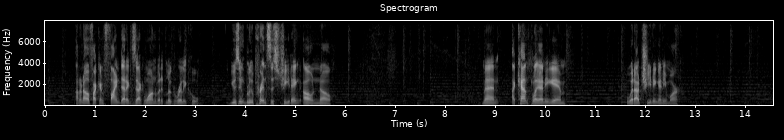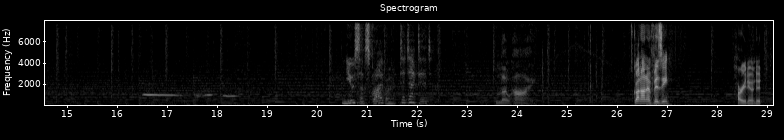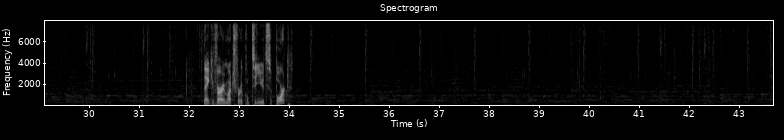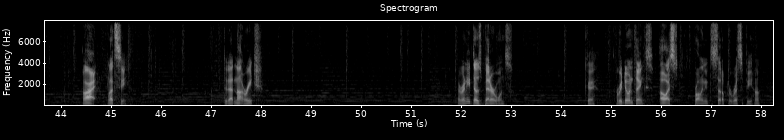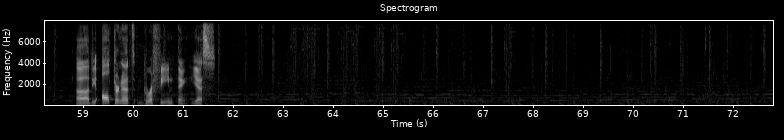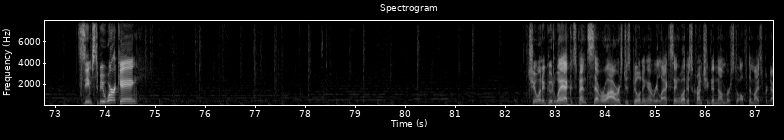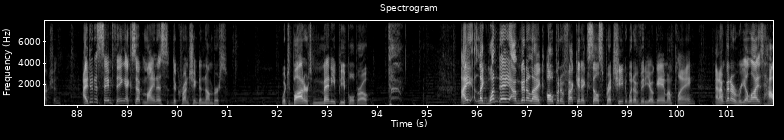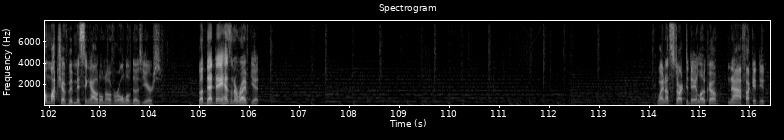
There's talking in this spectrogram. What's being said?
I don't know if I can find that exact one, but it looked really cool. Using blueprints is cheating? Oh no. Man, I can't play any game without cheating anymore. New subscriber detected. Low high. What's going on, Vizzy? How are you doing, dude? Thank you very much for the continued support. Alright, let's see. Did that not reach? I really need those better ones. Okay. Are we doing things? Oh, I probably need to set up the recipe, huh? Uh, the alternate graphene thing. Yes. Seems to be working. Chill in a good way. I could spend several hours just building and relaxing while just crunching the numbers to optimize production. I do the same thing except minus the crunching the numbers. Which bothers many people, bro. I, like, one day I'm gonna, like, open a fucking Excel spreadsheet with a video game I'm playing. And I'm gonna realize how much I've been missing out on over all of those years. But that day hasn't arrived yet. Why not start today, Lowko? Nah, fuck it, dude.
